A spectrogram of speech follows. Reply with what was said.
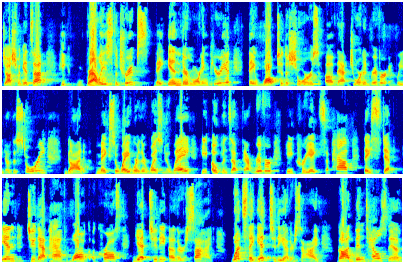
Joshua gets up, he rallies the troops, they end their mourning period, they walk to the shores of that Jordan River, and we know the story. God makes a way where there was no way. He opens up that river, he creates a path, they step into that path, walk across, get to the other side. Once they get to the other side, God then tells them,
